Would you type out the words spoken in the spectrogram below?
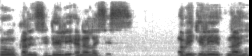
तो करेंसी डेली एनालिसिस अभी के लिए इतना ही।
